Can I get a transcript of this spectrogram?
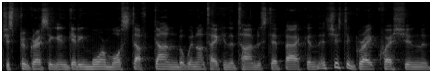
just progressing and getting more and more stuff done, but we're not taking the time to step back. And it's just a great question. It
